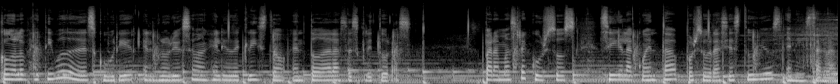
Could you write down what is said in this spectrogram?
con el objetivo de descubrir el glorioso Evangelio de Cristo en todas las Escrituras. Para más recursos, sigue la cuenta Por Su Gracia Estudios en Instagram.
